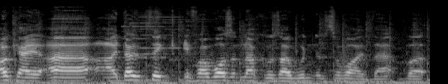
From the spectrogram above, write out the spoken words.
Okay, uh, I don't think if I wasn't Knuckles I wouldn't have survived that, but...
